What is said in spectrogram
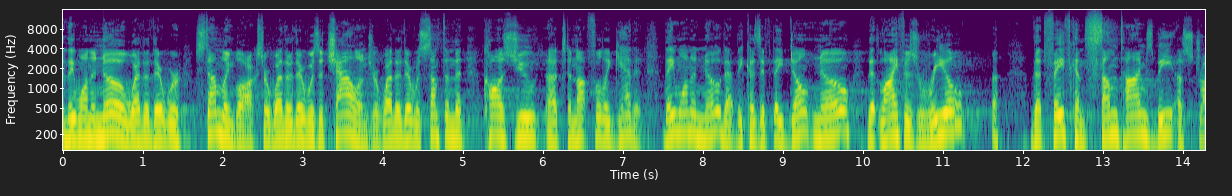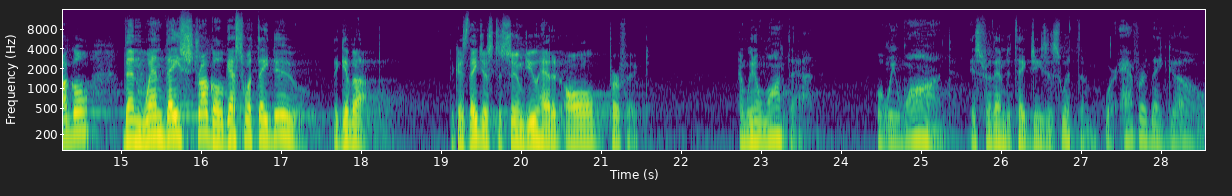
And they want to know whether there were stumbling blocks or whether there was a challenge or whether there was something that caused you uh, to not fully get it. They want to know that because if they don't know that life is real, that faith can sometimes be a struggle, then when they struggle, guess what they do? They give up because they just assumed you had it all perfect. And we don't want that. What we want is for them to take Jesus with them wherever they go.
